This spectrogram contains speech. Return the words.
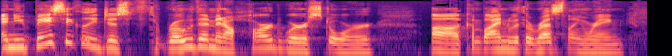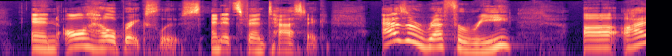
And you basically just throw them in a hardware store uh, combined with a wrestling ring, and all hell breaks loose. And it's fantastic. As a referee, uh, I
